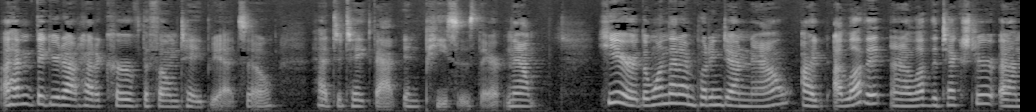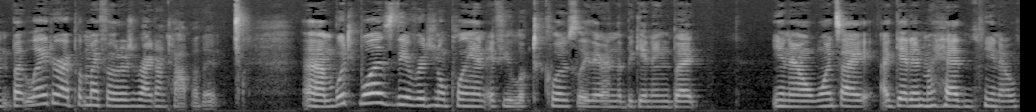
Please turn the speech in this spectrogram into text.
I haven't figured out how to curve the foam tape yet, so had to take that in pieces there. Now here, the one that I'm putting down now, I, I love it and I love the texture, um, but later I put my photos right on top of it. um, which was the original plan if you looked closely there in the beginning. But, you know, once I, I get in my head, you know,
